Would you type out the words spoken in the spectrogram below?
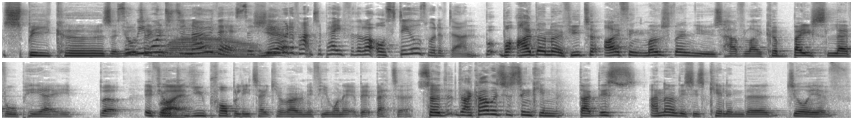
speakers and So you're we taking wanted to know this. So she Yeah. would have had to pay for the lot, or Steele's would have done. But, but I don't know if you. ta- I think most venues have like a base level PA, but if you Right. you probably take your own if you want it a bit better. So th- like I was just thinking that this. I know this is killing the joy of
